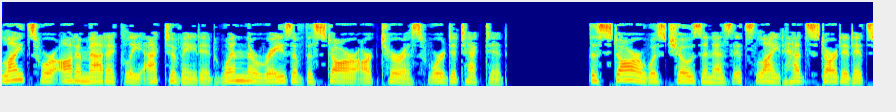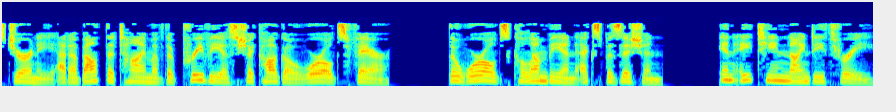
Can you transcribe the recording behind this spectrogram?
Lights were automatically activated when the rays of the star Arcturus were detected. The star was chosen as its light had started its journey at about the time of the previous Chicago World's Fair—the World's Columbian Exposition—in 1893.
